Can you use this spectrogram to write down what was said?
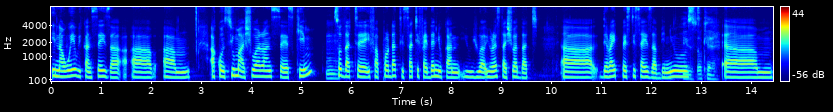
in a way, we can say, is a, a, um, a consumer assurance uh, scheme, mm. so that uh, if a product is certified, then you can you you, are, you rest assured that uh, the right pesticides have been used. Yes, okay. Um,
